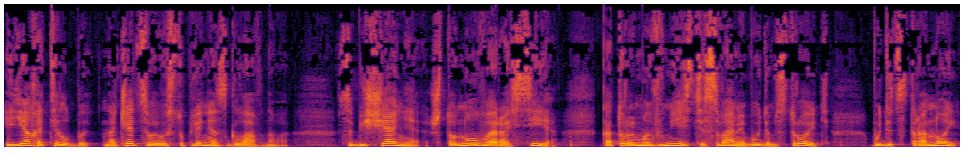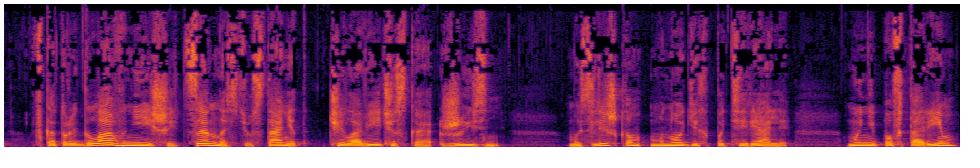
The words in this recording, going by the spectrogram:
И я хотел бы начать свое выступление с главного, с обещания, что новая Россия, которую мы вместе с вами будем строить, будет страной, в которой главнейшей ценностью станет человеческая жизнь. Мы слишком многих потеряли. Мы не повторим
